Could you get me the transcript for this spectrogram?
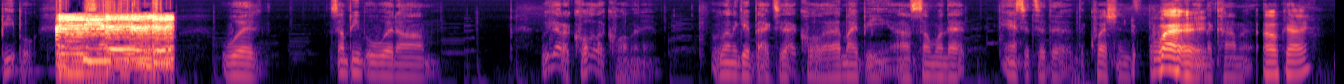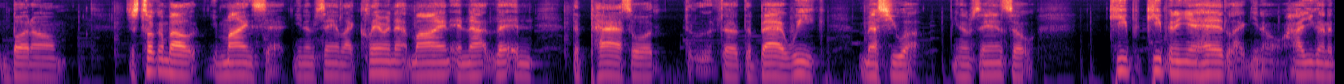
people. Some people would some people would um, we got a caller calling in. We're gonna get back to that caller. That might be uh, someone that answered to the the questions in the comment Okay. but um just talking about your mindset you know what i'm saying like clearing that mind and not letting the past or the, the, the bad week mess you up you know what i'm saying so keep keep it in your head like you know how you gonna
